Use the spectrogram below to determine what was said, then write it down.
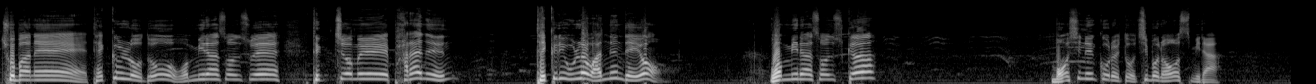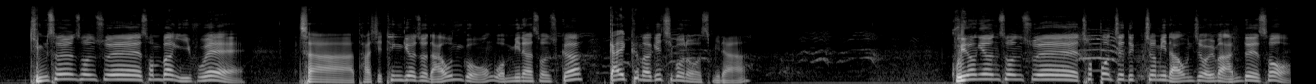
초반에 댓글로도 원미나 선수의 득점을 바라는 댓글이 올라왔는데요. 원미나 선수가 멋있는 골을 또 집어넣었습니다. 김서현 선수의 선방 이후에 자 다시 튕겨져 나온 공 원미나 선수가 깔끔하게 집어넣었습니다. 구영현 선수의 첫 번째 득점이 나온 지 얼마 안 돼서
